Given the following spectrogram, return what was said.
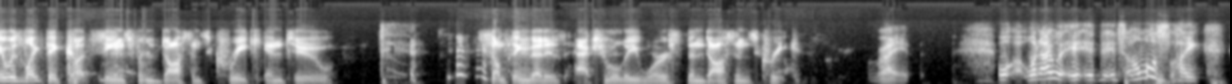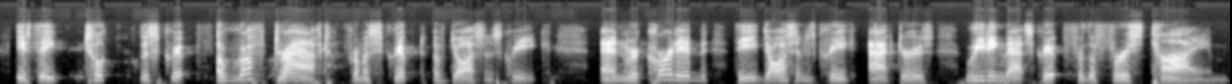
it was like they cut scenes from Dawson's Creek into something that is actually worse than Dawson's Creek. right. Well, what I would, it, it, it's almost like if they took the script, a rough draft from a script of Dawson's Creek, and recorded the Dawson's Creek actors reading that script for the first time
